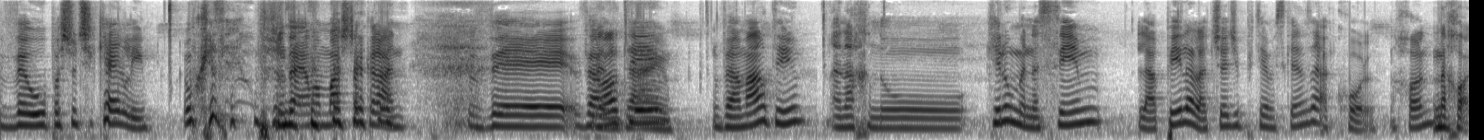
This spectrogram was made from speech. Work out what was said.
והוא פשוט שיקר לי. הוא כזה, הוא פשוט היה ממש שקרן. ו- ואמרתי. ואמרתי, אנחנו כאילו מנסים להפיל על ה-chat GPT המסכן הזה הכל, נכון? נכון.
